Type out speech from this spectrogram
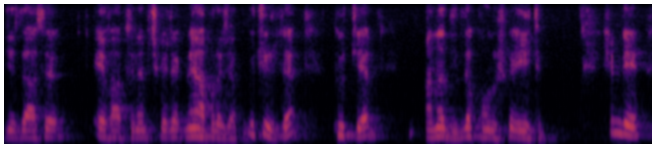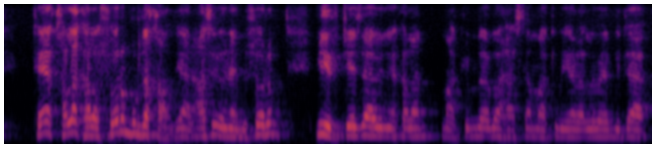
cezası ev hapsine mi çıkacak? Ne yapılacak? Üçüncüsü de Türkçe ana dilde konuşma eğitim. Şimdi te kala kala sorun burada kaldı. Yani asıl önemli sorun bir cezaevinde kalan mahkumlar var, hasta mahkum yaralı var, bir daha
